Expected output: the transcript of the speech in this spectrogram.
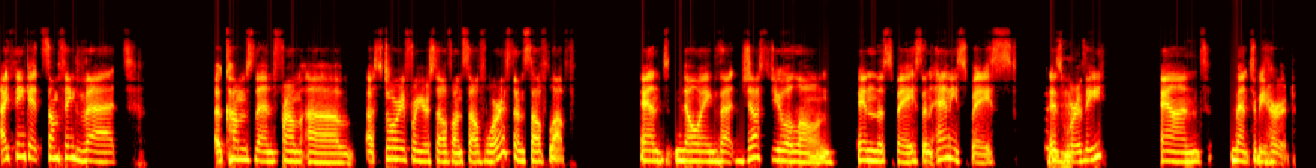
I think it's something that comes then from a, a story for yourself on self worth and self love. And knowing that just you alone in the space, in any space, is mm-hmm. worthy and meant to be heard.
